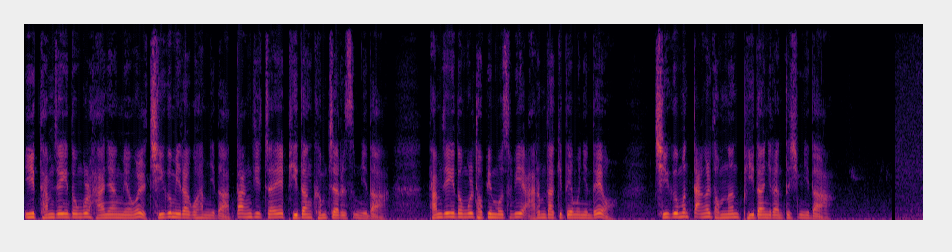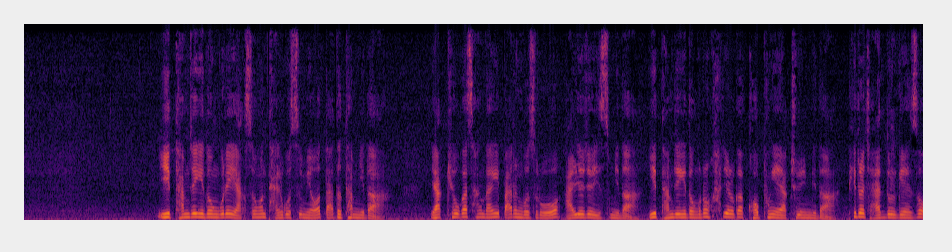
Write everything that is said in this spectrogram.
이 담쟁이 동굴 한양명을 지금이라고 합니다. 땅지자에 비단 금자를 씁니다. 담쟁이 동굴 덮인 모습이 아름답기 때문인데요. 지금은 땅을 덮는 비단이란 뜻입니다. 이 담쟁이 동굴의 약성은 달고 쓰며 따뜻합니다. 약효가 상당히 빠른 것으로 알려져 있습니다. 이 담쟁이 동굴은 활혈과 거풍의 약초입니다. 피를 잘 돌게 해서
